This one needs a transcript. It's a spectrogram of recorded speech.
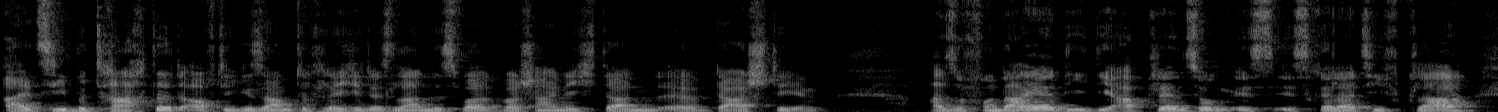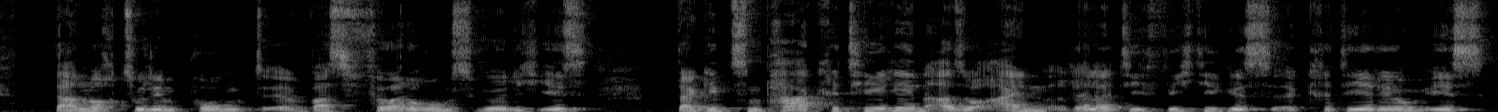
als sie betrachtet auf die gesamte Fläche des Landes wahrscheinlich dann äh, dastehen. Also von daher, die, die Abgrenzung ist, ist relativ klar. Dann noch zu dem Punkt, äh, was förderungswürdig ist. Da gibt es ein paar Kriterien. Also ein relativ wichtiges äh, Kriterium ist,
